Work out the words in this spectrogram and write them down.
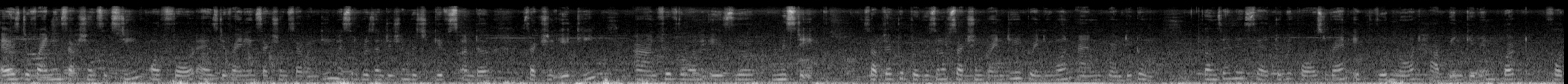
as defined in section 16 or fraud as defined in section 17 misrepresentation which gives under section 18 and fifth one is mistake subject to provision of section 20 21 and 22 consent is said to be caused when it would not have been given but for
